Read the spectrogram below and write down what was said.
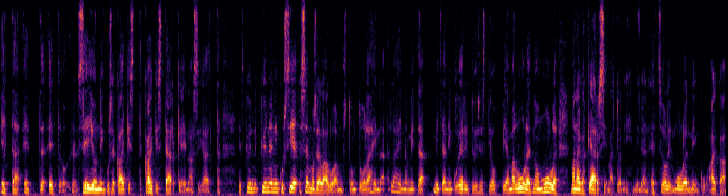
Että, että, että se ei ole niin kuin se kaikista, kaikista tärkein asia. Että, että kyllä, kyllä ne niin kuin sie, semmoisella alueella musta tuntuu lähinnä, lähinnä mitä, mitä niin kuin erityisesti oppii. Ja mä luulen, että ne on mulle, mä oon aika kärsimätön ihminen. Että se oli mulle niin kuin aika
